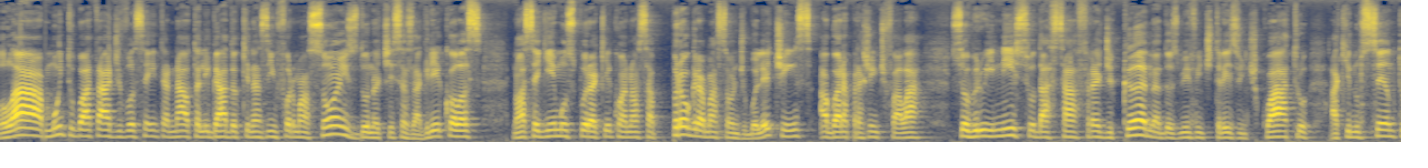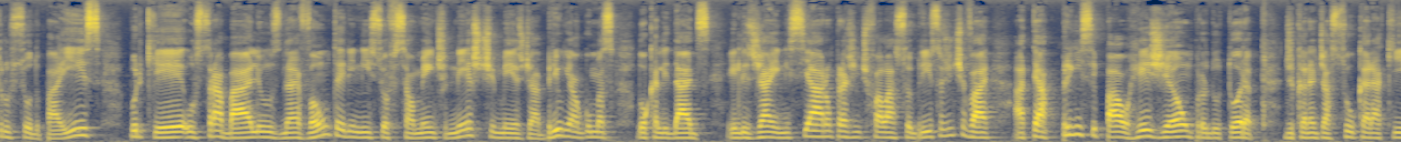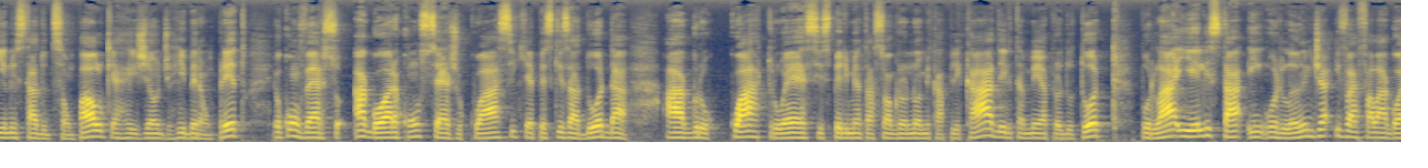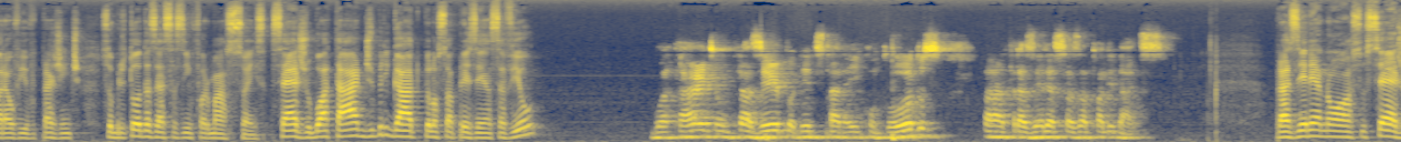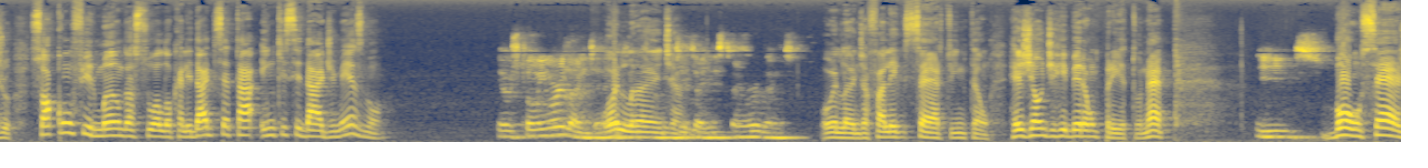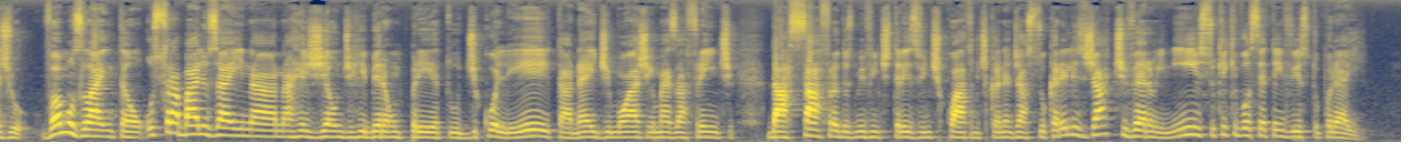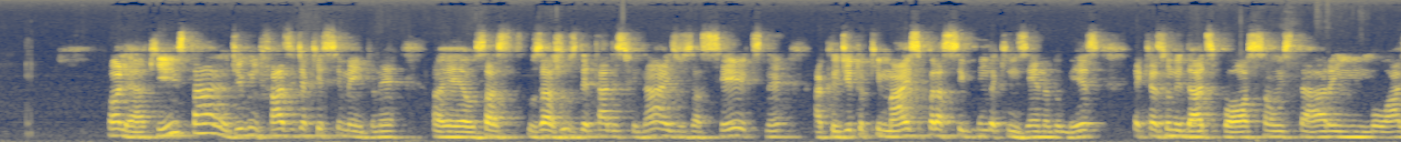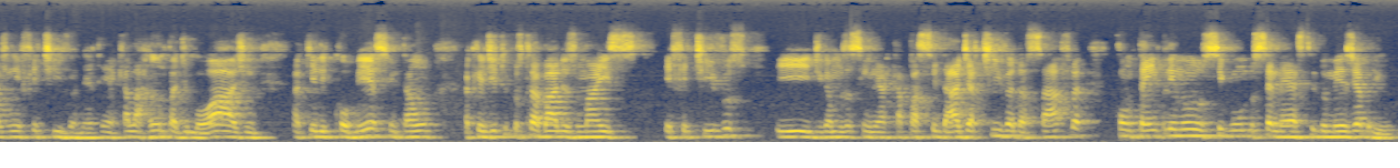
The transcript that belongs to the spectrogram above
Olá, muito boa tarde você internauta ligado aqui nas informações do Notícias Agrícolas. Nós seguimos por aqui com a nossa programação de boletins, agora para a gente falar sobre o início da safra de cana 2023-24 aqui no centro-sul do país, porque os trabalhos né, vão ter início oficialmente neste mês de abril. Em algumas localidades eles já iniciaram. Para a gente falar sobre isso, a gente vai até a principal região produtora de cana-de-açúcar aqui no estado de São Paulo, que é a região de Ribeirão Preto. Eu converso agora com o Sérgio Quassi, que é pesquisador da Agro 4S Experimentação Agronômica Aplicada, ele também é produtor por lá e ele está em Orlândia e vai falar agora ao vivo para a gente sobre todas essas informações. Sérgio, boa tarde, obrigado pela sua presença, viu? Boa tarde, é um prazer poder estar aí com todos para trazer essas atualidades. Prazer é nosso. Sérgio, só confirmando a sua localidade, você está em que cidade mesmo? Eu estou em Orlândia. Né? Orlândia. Aí, estou em Orlândia. Orlândia, falei certo então. Região de Ribeirão Preto, né? Isso. Bom, Sérgio, vamos lá então. Os trabalhos aí na, na região de Ribeirão Preto, de colheita né, e de moagem mais à frente da safra 2023-24 de cana-de-açúcar, eles já tiveram início? O que, que você tem visto por aí? Olha, aqui está, eu digo, em fase de aquecimento, né? É, os, os, os detalhes finais, os acertos, né? Acredito que mais para a segunda quinzena do mês é que as unidades possam estar em moagem efetiva, né? Tem aquela rampa de moagem, aquele começo, então acredito que os trabalhos mais efetivos e, digamos assim, né, a capacidade ativa da safra contemple no segundo semestre do mês de abril.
